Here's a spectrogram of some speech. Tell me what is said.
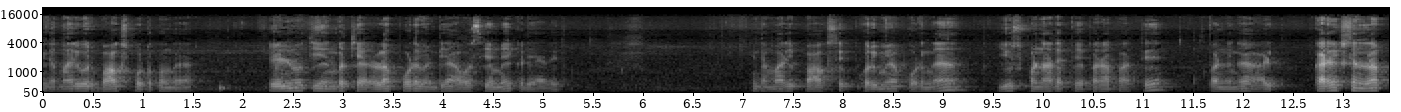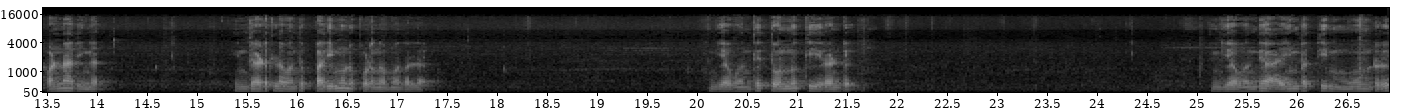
இந்த மாதிரி ஒரு பாக்ஸ் போட்டுக்கோங்க. எழுநூற்றி எண்பத்தி ஆறுலாம் போட வேண்டிய அவசியமே கிடையாது. இந்த மாதிரி பாக்ஸு பொறுமையாக போடுங்க. யூஸ் பண்ணாத பேப்பராக பார்த்து பண்ணுங்கள் கரெக்ஷன்லாம் பண்ணாதீங்க. இந்த இடத்துல வந்து பதிமூணு போடுங்க முதல்ல. இங்கே வந்து தொண்ணூற்றி இரண்டு. இங்கே வந்து ஐம்பத்தி மூன்று.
